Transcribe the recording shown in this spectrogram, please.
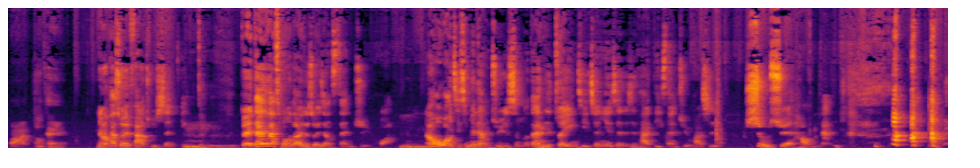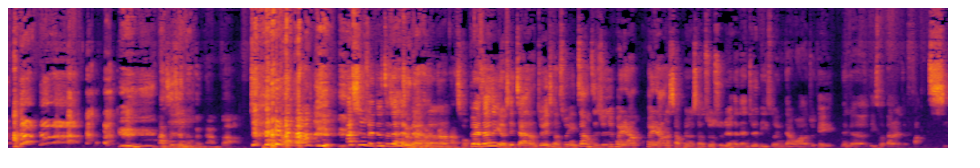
芭比。OK，然后它是会发出声音的，嗯对，但是它从头到尾就只会讲三句话。嗯，然后我忘记前面两句是什么，但是最引起争议的是是它的第三句话是数学好难。那是真的很难吧？他数学就真的很真的难很难，啊。他丑。对，但是有些家长就会想说，你这样子就是会让会让小朋友想说数学很难，就是理所应当，往往就可以那个理所当然的放弃。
